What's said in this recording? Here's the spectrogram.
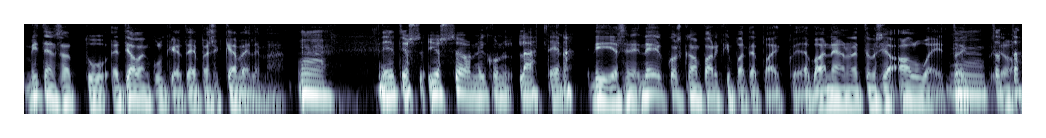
miten sattuu, että jalankulkijat ei pääse kävelemään. mm. Niin, että jos, jos se on niin kuin lähteenä. Niin, ja se, ne ei ole koskaan parkkipatepaikkoja, vaan ne on tämmöisiä alueita. Mm, totta. Joo.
